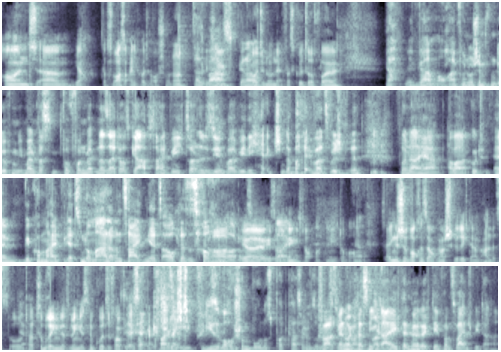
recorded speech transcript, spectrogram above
Und äh, ja, das war es eigentlich heute auch schon, ne? Das war's, genau. Heute nur eine etwas kürzere Folge. Ja, wir haben auch einfach nur schimpfen dürfen. Ich meine, was von Mapner Seite aus gab es da halt wenig zu analysieren, weil wenig Action dabei war zwischendrin. Von daher, aber gut, äh, wir kommen halt wieder zu normaleren Zeiten jetzt auch. Das ist auch ja, in Ordnung. Ja, so ja genau, denke ich doch, denke ich doch auch. Ja. Das englische Woche ist auch mal schwierig, dann alles so ja. zu bringen. Deswegen ist eine kurze Folge vielleicht ja quasi schlecht. für diese Woche schon ein Bonus-Podcast oder so. Wenn euch das nicht quasi. reicht, dann hört euch den vom zweiten Spieltag an.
